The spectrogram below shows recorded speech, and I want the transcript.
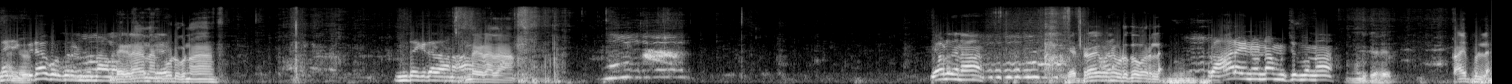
நீங்க கிடா கொடுக்குறேன்னு இந்த சொன்னாங்களே கடை தான் கொடுக்கணும். இந்த கிடா தானா? இந்த கடை தான். எவ்வளவுண்ணா எட்டு ரூபாய் கொஞ்சம் கொடுக்க வரல. ஒரு ஆறு ஐநூறுனா முடிச்சிருந்தோண்ணா முடிக்காது வாய்ப்பு இல்லை.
